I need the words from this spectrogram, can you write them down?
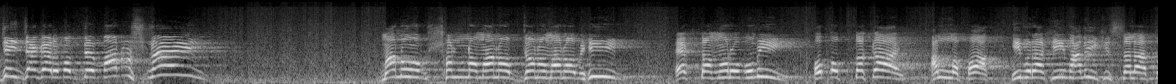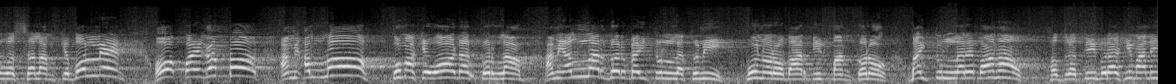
যেই জায়গার মধ্যে মানুষ নাই। মানব শূন্য মানব, জনমানবহীন একটা মরুভূমি উপত্যকায় আল্লাহ পাক ইব্রাহিম আলী সালামকে বললেন ও পয়গম্বর, আমি আল্লাহ তোমাকে অর্ডার করলাম। আমি আল্লাহর ঘর বাইতুল্লাহ, তুমি পনেরো বার নির্মাণ করো। বাইতুল্লাহরে বানাও। হজরত ইব্রাহিম আলী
